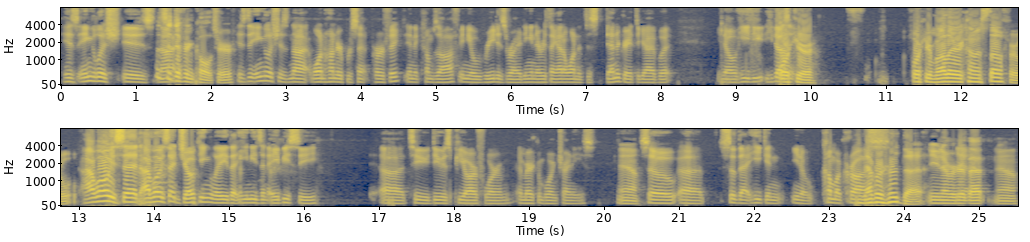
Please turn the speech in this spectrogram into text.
His English is It's not. a different culture. his the English is not 100% perfect, and it comes off, and you'll read his writing and everything. I don't want to just denigrate the guy, but you know he he doesn't. fork your fork your mother kind of stuff, or I've always said I've always said jokingly that he needs an ABC uh, to do his PR for him, American Born Chinese. Yeah. So uh, so that he can you know come across. never heard that. You never heard Yeah. that? No.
